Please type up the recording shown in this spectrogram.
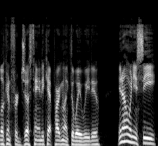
looking for just handicap parking like the way we do? You know when you see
